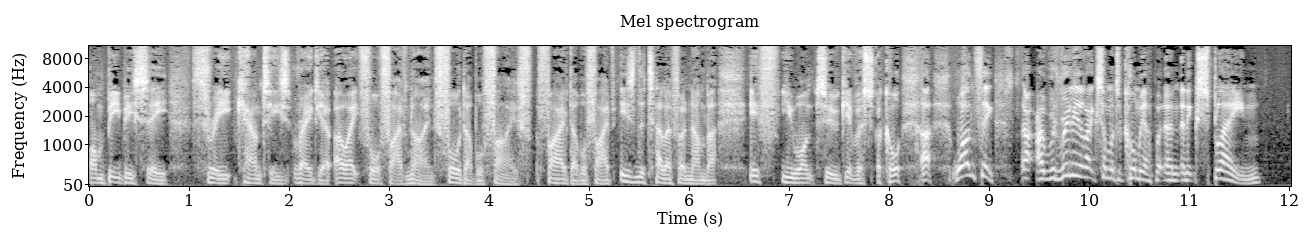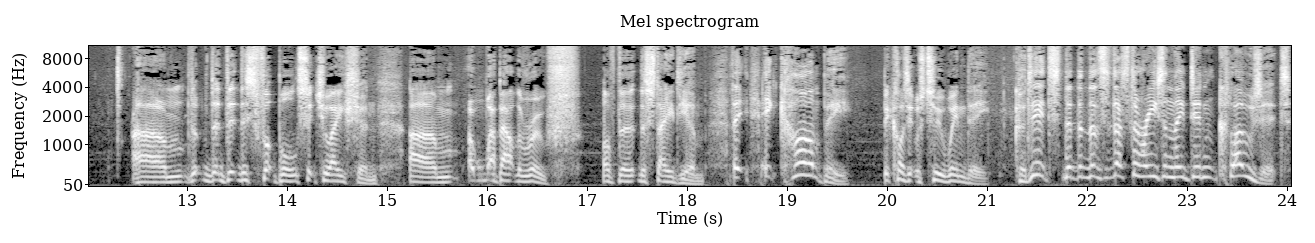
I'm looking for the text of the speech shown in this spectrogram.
on BBC Three Counties Radio. 08459 455 555 is the telephone number if you want to give us a call. Uh, one thing, I would really like someone to call me up and, and explain um, th- th- th- this football situation um, about the roof of the, the stadium. It can't be because it was too windy. Could it? Th- th- that's, that's the reason they didn't close it.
